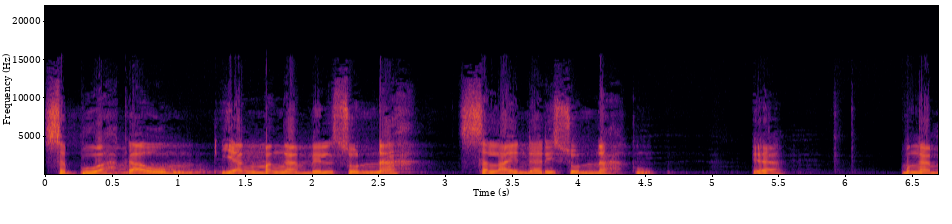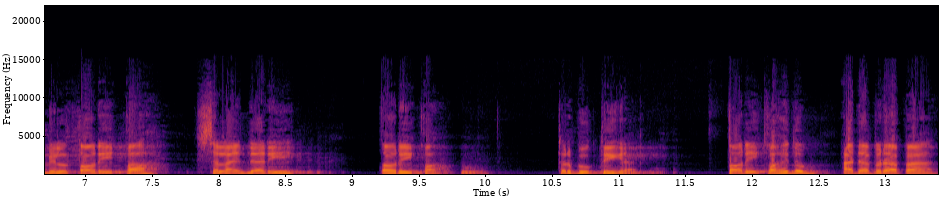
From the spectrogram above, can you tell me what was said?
Sebuah kaum yang mengambil sunnah selain dari sunnahku ya. Mengambil tariqah selain dari torikohku. Terbukti nggak? Torikoh itu ada berapa?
